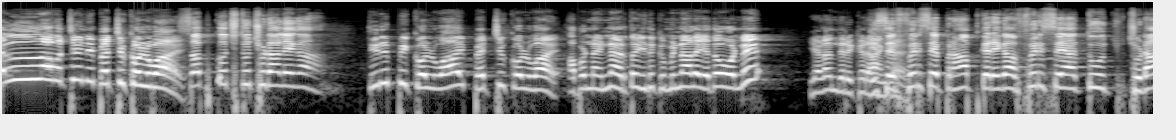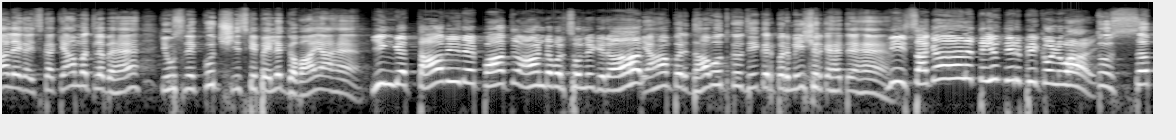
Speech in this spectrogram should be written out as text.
எல்லாவற்றையும் நீ பெற்றுக்கொள்வாய் सब कुछ तू छुड़ा लेगा திருப்பிக் கொள்வாய் பெற்றுக்கொள்வாய் அப்படின்னா என்ன அர்த்தம் இதுக்கு முன்னால ஏதோ ஒண்ணு இழந்திருக்கிறாங்க इसे फिर से प्राप्त करेगा फिर से तू छुड़ा लेगा इसका क्या मतलब है कि उसने कुछ इसके पहले गवाया है இங்க தாவீதை பார்த்து ஆண்டவர் சொல்லுகிறார் यहाँ पर दाऊद को देकर परमेश्वर कहते हैं நீ சகலத்தையும் திருப்பிக் கொள்வாய் तू सब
